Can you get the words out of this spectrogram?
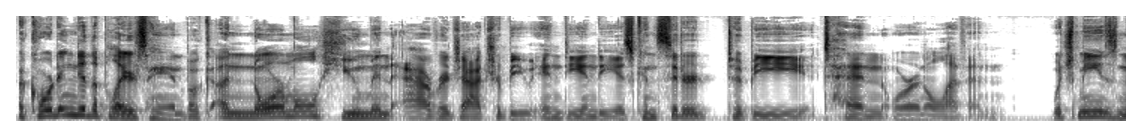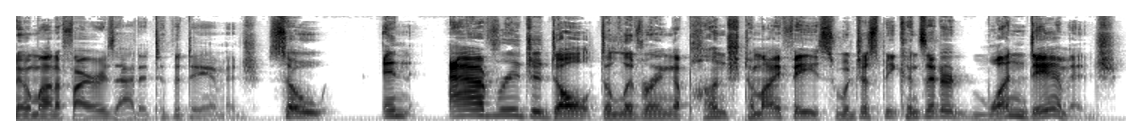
According to the player's handbook, a normal human average attribute in D&D is considered to be 10 or an 11, which means no modifier is added to the damage. So, an average adult delivering a punch to my face would just be considered 1 damage.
